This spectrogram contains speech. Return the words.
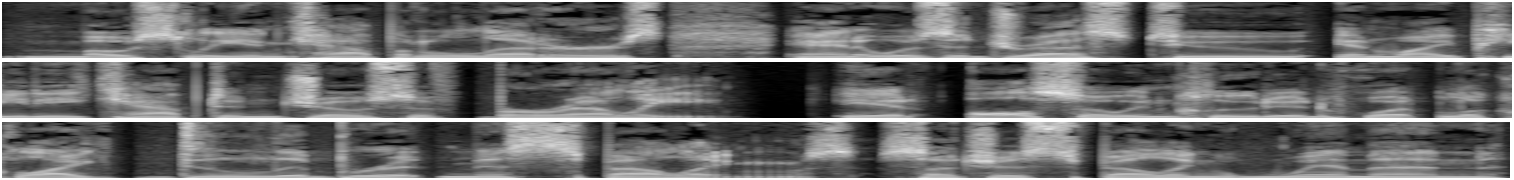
mostly in capital letters, and it was addressed to NYPD Captain Joseph Borelli. It also included what looked like deliberate misspellings, such as spelling women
